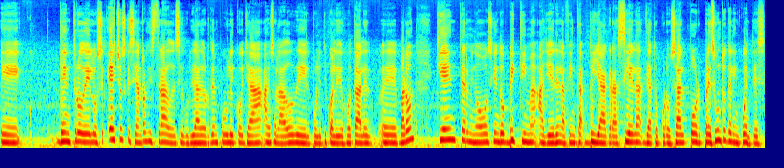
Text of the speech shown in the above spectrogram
eh, dentro de los hechos que se han registrado de seguridad de orden público, ya habíamos hablado del político Ali J. Eh, Barón, quien terminó siendo víctima ayer en la finca Villa Graciela de Atocorozal por presuntos delincuentes.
